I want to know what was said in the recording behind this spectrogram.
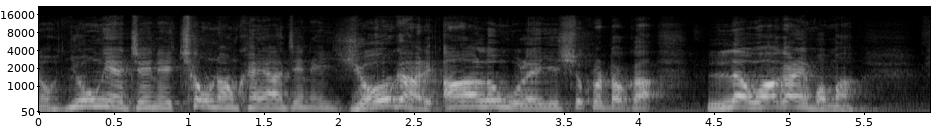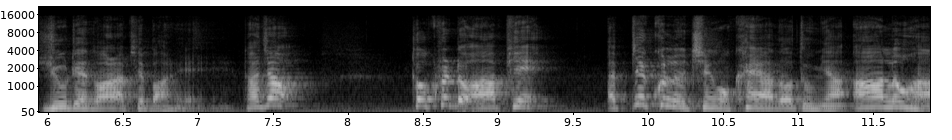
နော်ညှိုးငယ်ခြင်းတွေခြုံနှောင်ခံရခြင်းတွေယောဂါတွေအားလုံးကိုလည်းယေရှုခရစ်တော်ကလက်ဝါးကားတိုင်းပေါ်မှာယူတင်သွားတာဖြစ်ပါတယ်။ဒါကြောင့်ထိုခရစ်တော်အားဖြင့် အပြစ်ခွင့်လွှတ်ခြင်းကိုခံရသောသူများအားလုံးဟာ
